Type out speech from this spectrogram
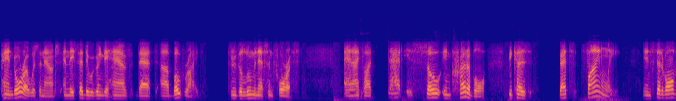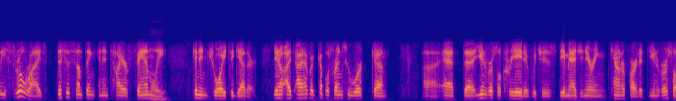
Pandora was announced, and they said they were going to have that uh, boat ride through the luminescent forest. And I thought that is so incredible because that's finally, instead of all these thrill rides, this is something an entire family can enjoy together. You know, I, I have a couple of friends who work. Um, uh, at uh, Universal Creative, which is the Imagineering counterpart at Universal,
